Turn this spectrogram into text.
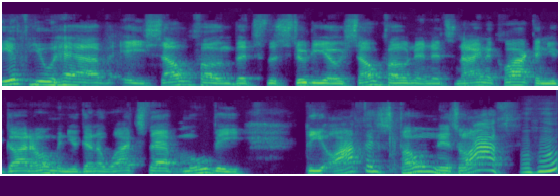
If you have a cell phone that's the studio cell phone and it's nine o'clock and you got home and you're going to watch that movie, the office phone is off. Mm-hmm.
